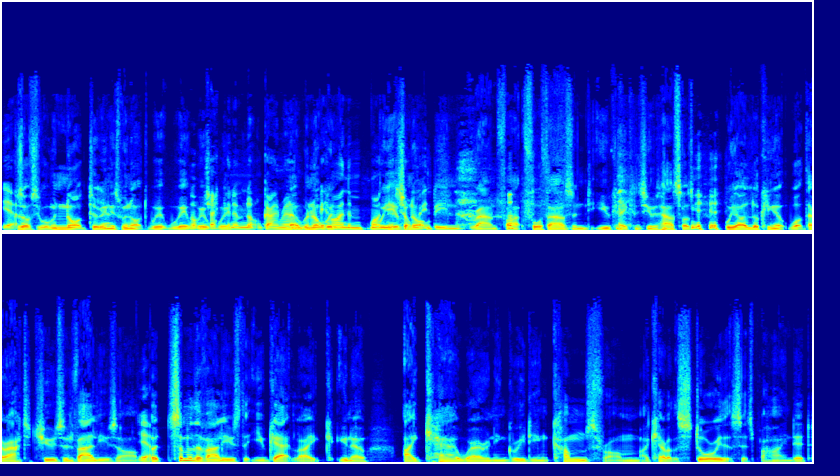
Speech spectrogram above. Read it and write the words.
Yeah. Because obviously what we're not doing Yeah. is we're not we're, we're, Not we're, checking we're, them, not going around No, we're not, behind we, them we have shopping. not been around fi- 4,000 UK consumers' households. We are looking at what their attitudes and values are. Yeah. But some of the values that you get, like, you know, I care where an ingredient comes from, I care about the story that sits behind it,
